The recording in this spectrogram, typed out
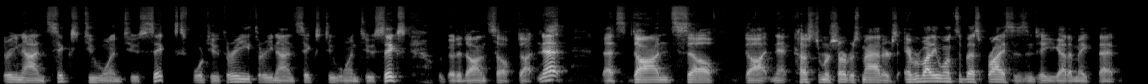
396 2126, 423 396 2126, or go to donself.net. That's donself.net. Customer service matters. Everybody wants the best prices until you got to make that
